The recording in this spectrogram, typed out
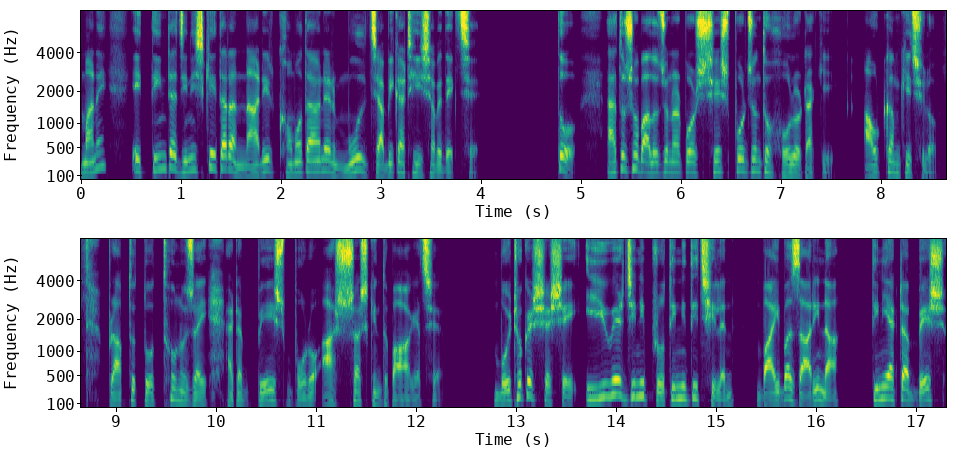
মানে এই তিনটা জিনিসকেই তারা নারীর ক্ষমতায়নের মূল চাবিকাঠি হিসাবে দেখছে। তো, এত সব আলোচনার পর শেষ পর্যন্ত হলোটা কি? আউটকাম কি ছিল? প্রাপ্ত তথ্য অনুযায়ী একটা বেশ বড় আশ্বাস কিন্তু পাওয়া গেছে। বৈঠকের শেষে ইউএর যিনি প্রতিনিধি ছিলেন, বাইবা জারিনা, তিনি একটা বেশ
